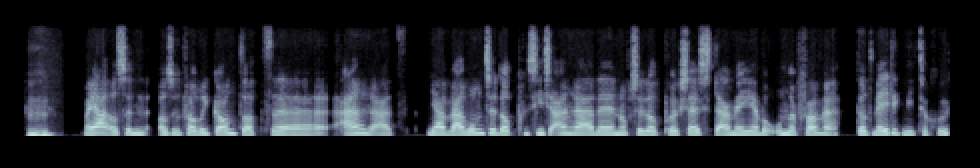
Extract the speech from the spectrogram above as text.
Mhm. Maar ja, als een, als een fabrikant dat aanraadt, ja, waarom ze dat precies aanraden en of ze dat proces daarmee hebben ondervangen, dat weet ik niet zo goed.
